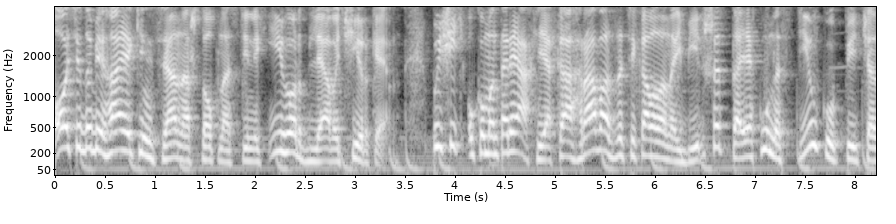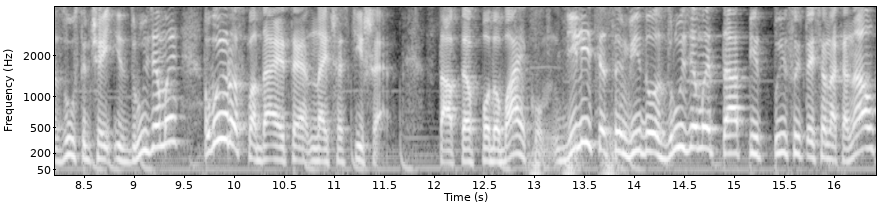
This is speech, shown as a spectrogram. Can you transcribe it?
Ось і добігає кінця наш топ настільних ігор для вечірки. Пишіть у коментарях, яка гра вас зацікавила найбільше та яку настілку під час зустрічей із друзями ви розкладаєте найчастіше. Ставте вподобайку, діліться цим відео з друзями та підписуйтеся на канал,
